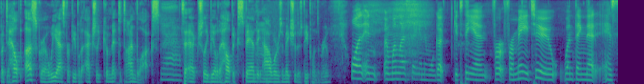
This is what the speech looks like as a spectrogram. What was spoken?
But to help us grow, we ask for people to actually commit to time blocks Yeah. to actually be able to help expand the mm-hmm. hours and make sure there's people in the room. Well, and, and, and one last thing, and then we'll go, get to the end. For for me too, one thing that has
